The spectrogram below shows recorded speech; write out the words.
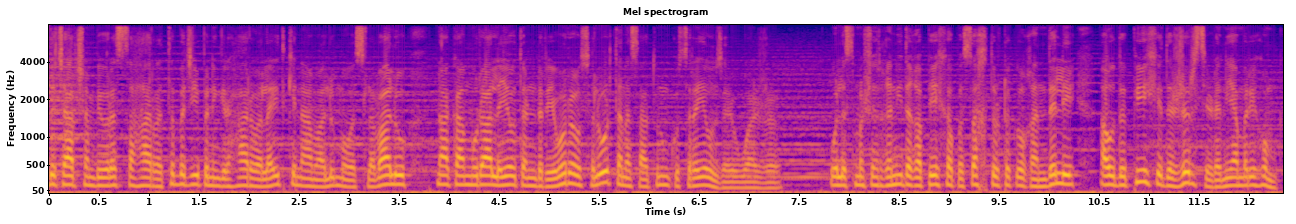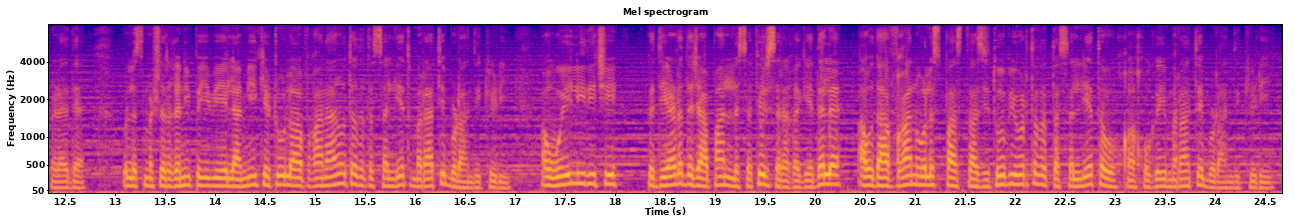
د چهارشنبې ورځ سهار اته بجې په ننګرهار ولایت کې نامعلومو وسلهوالو ناکامورا له یو تن ډریور او څلور تنه ساتونکو سره یو ځای وواژه. ولسمشر غني دغه پېښه په سختو ټکو غندلې او د پېښې د ژر څېړنې امر یې هم کړی دی. ولسمشر غني په یوې اعلامیې کې ټولو افغانانو ته د تسلیت مراتب وړاندې کړي او ویلي دي چې په دې اړه د جاپان له سفیر سره غږېدلی او د افغان ولس په استازیتوب یې ورته د تسلیت او خواخوږۍ مراتب وړاندې کړي.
